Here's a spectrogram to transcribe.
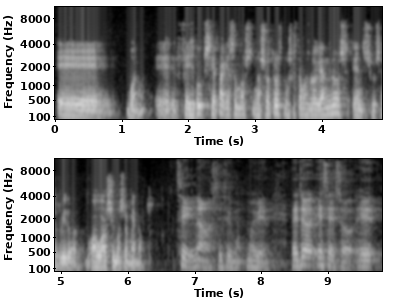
eh, bueno, eh, Facebook sepa que somos nosotros los que estamos logueándonos en su servidor, o algo así más o menos. Sí, no, sí, sí, muy bien. De hecho, es eso. Eh,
